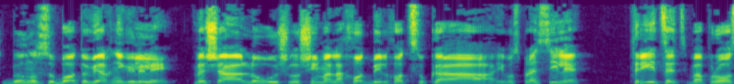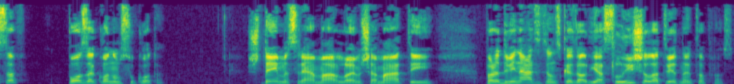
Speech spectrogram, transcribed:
Был на субботу в Верхней Галилее. Вешалу шлушим алахот бильхот сука. Его спросили 30 вопросов по законам Сукота. Штеймас реамар лоем шамати. Про 12 он сказал, я слышал ответ на этот вопрос.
